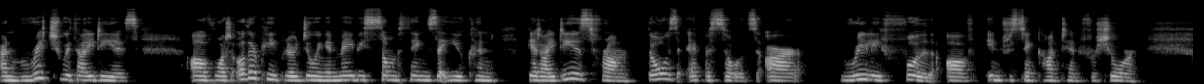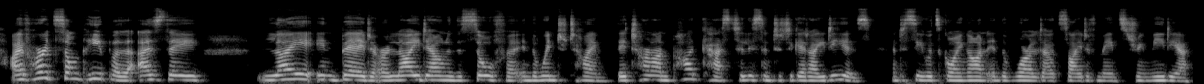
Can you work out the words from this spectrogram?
and rich with ideas of what other people are doing and maybe some things that you can get ideas from those episodes are really full of interesting content for sure. I've heard some people as they lie in bed or lie down in the sofa in the wintertime, they turn on podcasts to listen to to get ideas and to see what's going on in the world outside of mainstream media.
